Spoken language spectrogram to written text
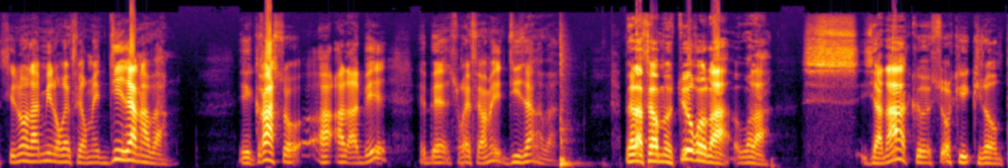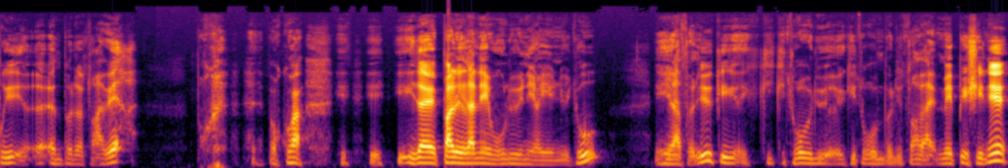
sinon la mine aurait fermé 10 ans avant. Et grâce à, l'abbé, eh bien, ça aurait fermé 10 ans avant. Mais la fermeture, là, voilà, il y en a que ceux qui, l'ont pris euh, un peu de travers. Pourquoi, Il n'avait pas les années voulues ni rien du tout. Et il a fallu qu'il trouve, trouve, un peu du travail. Mais Péchinet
